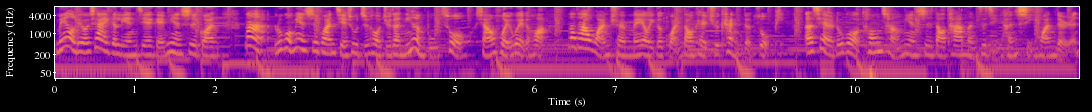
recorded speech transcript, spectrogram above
没有留下一个连接给面试官。那如果面试官结束之后觉得你很不错，想要回味的话，那他完全没有一个管道可以去看你的作品。而且如果通常面试到他们自己很喜欢的人，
